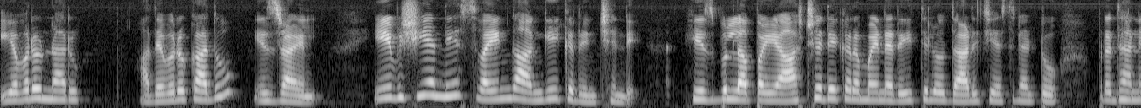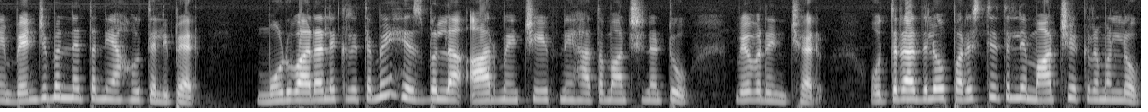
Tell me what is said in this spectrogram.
ఎవరున్నారు? అదెవరు కాదు ఇజ్రాయెల్. ఈ విషయాన్ని స్వయంగా అంగీకరించింది. హిజ్బుల్లాపై ఆశ్చర్యకరమైన రీతిలో దాడి చేసినట్టు ప్రధాని బెంజమిన్ నెతన్యాహు తెలిపారు. మూడు వారాల క్రితమే హిజ్బుల్లా ఆర్మీ చీఫ్ని హతమార్చినట్టు వివరించారు. ఉత్తరాదిలో పరిస్థితుల్ని మార్చే క్రమంలో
